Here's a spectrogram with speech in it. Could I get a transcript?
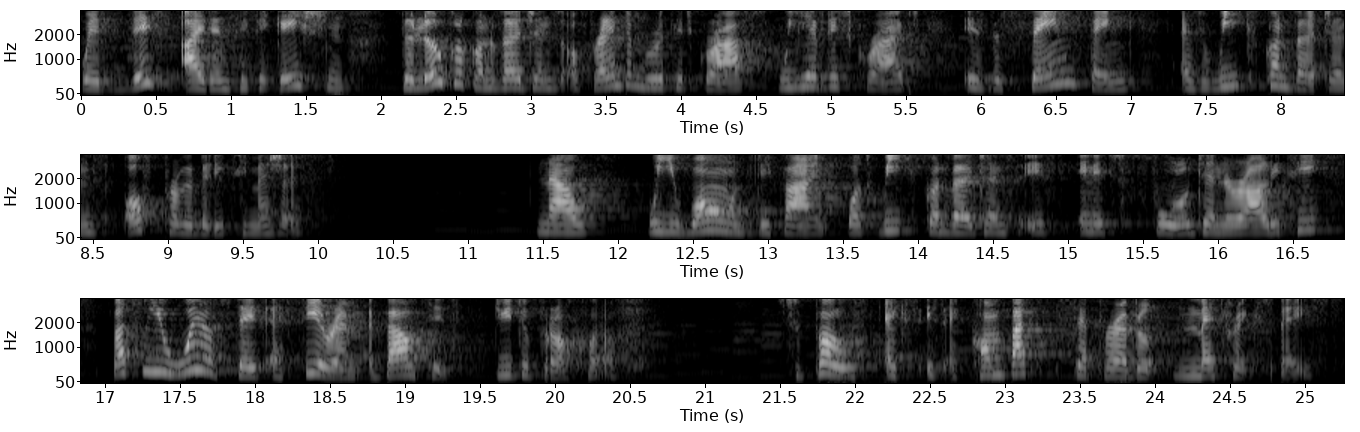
With this identification, the local convergence of random rooted graphs we have described is the same thing as weak convergence of probability measures. Now, we won't define what weak convergence is in its full generality, but we will state a theorem about it due to Prokhorov. Suppose X is a compact separable metric space.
